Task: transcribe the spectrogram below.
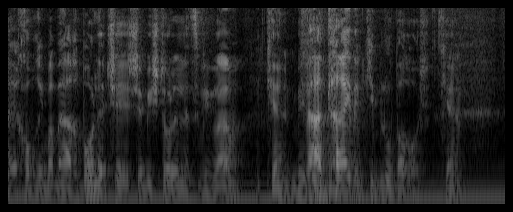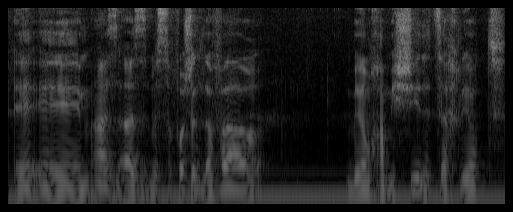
איך אומרים, המערבולת ש... שמשתוללת סביבם, כן, בדיוק. ועדיין הם קיבלו בראש. כן. אה, אה, אז, אז בסופו של דבר, ביום חמישי זה צריך להיות,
